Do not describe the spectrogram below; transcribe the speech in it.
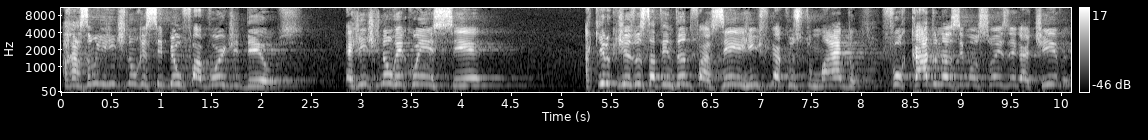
a razão de a gente não receber o favor de Deus é a gente não reconhecer aquilo que Jesus está tentando fazer e a gente fica acostumado, focado nas emoções negativas.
